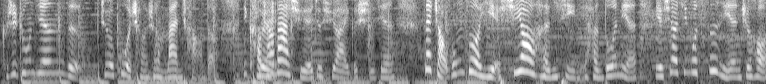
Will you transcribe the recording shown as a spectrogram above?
可是中间的这个过程是很漫长的。你考上大学就需要一个时间，在找工作也需要很几、很多年，也需要经过四年之后，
